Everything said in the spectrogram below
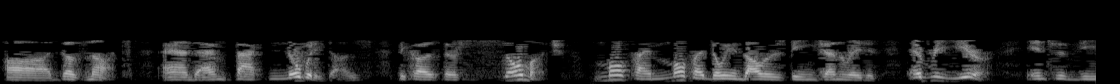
uh, does not. And in fact, nobody does because there's so much multi, multi billion dollars being generated every year into the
